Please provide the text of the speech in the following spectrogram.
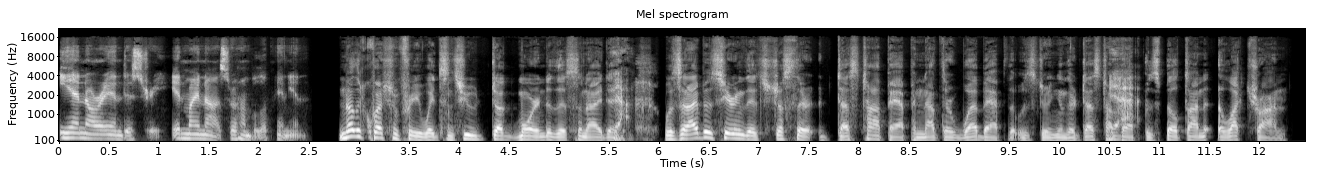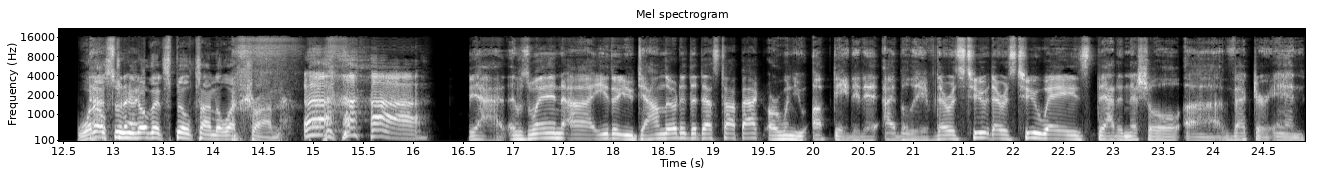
in our industry, in my not so humble opinion. Another question for you, Wade, since you dug more into this than I did, Yeah. was that I was hearing that it's just their desktop app and not their web app that was doing, and their desktop Yeah. app was built on Electron. What That's else do what we I- know that's built on Electron? Yeah, it was when uh, either you downloaded the desktop app or when you updated it. I believe there was two. There was two ways that initial uh, vector in,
